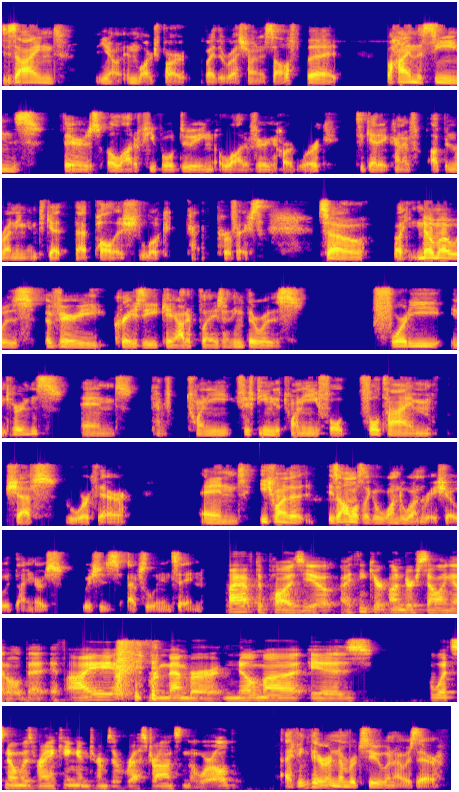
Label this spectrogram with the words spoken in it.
designed, you know, in large part by the restaurant itself. But behind the scenes, there's a lot of people doing a lot of very hard work to get it kind of up and running and to get that polished look kind of perfect. So like Noma was a very crazy, chaotic place. I think there was 40 interns and kind of 20, 15 to 20 full full time chefs who work there. And each one of the is almost like a one to one ratio with diners, which is absolutely insane. I have to pause you. I think you're underselling it a little bit. If I remember, Noma is what's Noma's ranking in terms of restaurants in the world? I think they were number two when I was there.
